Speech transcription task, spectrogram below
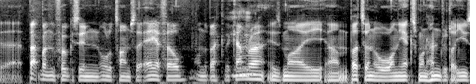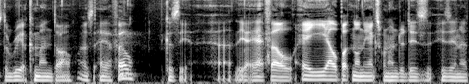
uh, back button focusing all the time. So AFL on the back of the camera is my um, button, or on the X100 I use the rear command dial as AFL because the uh, the AFL AEL button on the X100 is is in a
